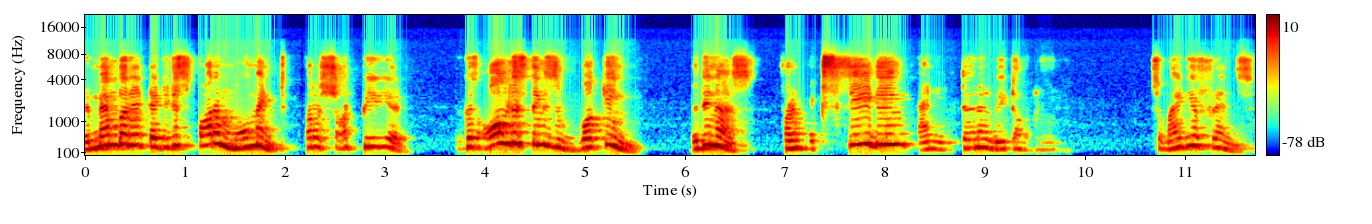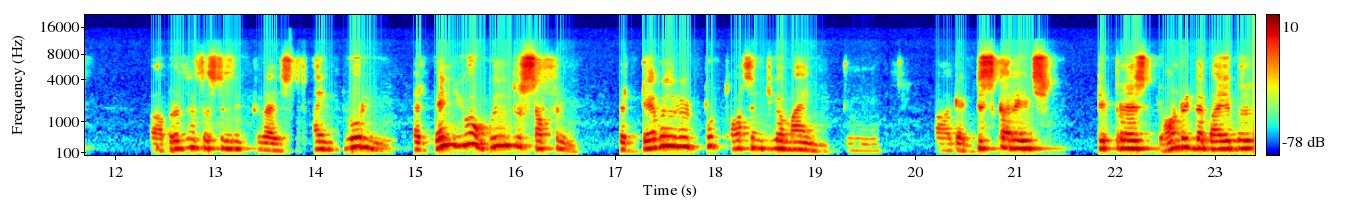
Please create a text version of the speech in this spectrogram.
Remember it, that it is for a moment, for a short period, because all these things working within us for an exceeding and eternal weight of glory. So my dear friends, uh, brothers and sisters in Christ, I implore you that when you are going through suffering, the devil will put thoughts into your mind to uh, get discouraged, depressed, don't read the Bible,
